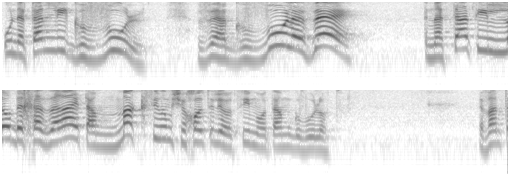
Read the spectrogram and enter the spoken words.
הוא נתן לי גבול, והגבול הזה, נתתי לו בחזרה את המקסימום שיכולתי להוציא מאותם גבולות. הבנת,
